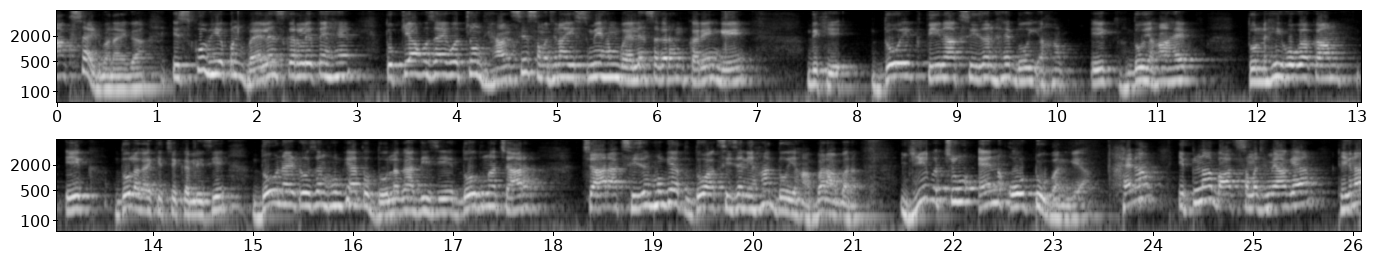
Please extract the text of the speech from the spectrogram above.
ऑक्साइड बनाएगा। इसको भी अपन बैलेंस कर लेते हैं। तो क्या हो जाएगा बच्चों? ध्यान से समझना, इसमें हम बैलेंस अगर हम करेंगे, देखिए, दो एक तीन ऑक्सीजन है, दो यहाँ, एक दो यहाँ है तो नहीं होगा काम। एक दो लगा के चेक कर लीजिए। दो नाइट्रोजन हो गया तो दो लगा दीजिए। दो दुना चार चार ऑक्सीजन हो गया तो दो ऑक्सीजन यहाँ, दो यहाँ, बराबर। ये बच्चों NO2 बन गया, है ना? इतना बात समझ में आ गया, ठीक ना?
